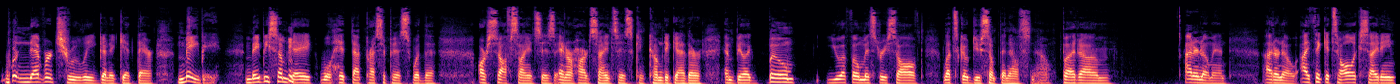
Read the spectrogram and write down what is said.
we're never truly going to get there. Maybe maybe someday we'll hit that precipice where the our soft sciences and our hard sciences can come together and be like, boom, UFO mystery solved. Let's go do something else now. But um, I don't know, man. I don't know. I think it's all exciting.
